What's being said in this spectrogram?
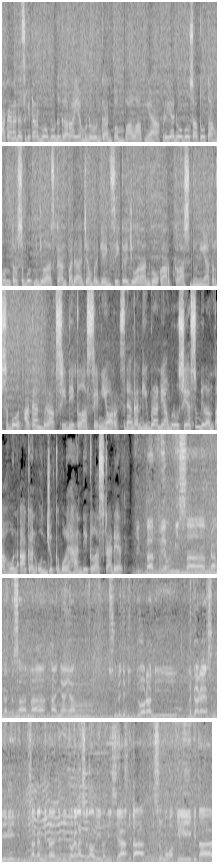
Akan ada sekitar 20 negara yang menurunkan pembalapnya. Pria 21 tahun tersebut menjelaskan pada ajang bergengsi kejuaraan go-kart kelas dunia tersebut akan beraksi di kelas senior. Sedangkan Gibran yang berusia 9 tahun akan unjuk kebolehan di kelas kadet. Kita tuh yang bisa berangkat ke sana hanya yang sudah jadi juara di negaranya sendiri gitu. Misalkan kita jadi juara nasional di Indonesia, kita disuruh mewakili, kita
